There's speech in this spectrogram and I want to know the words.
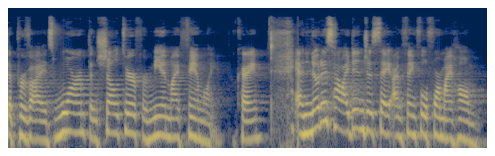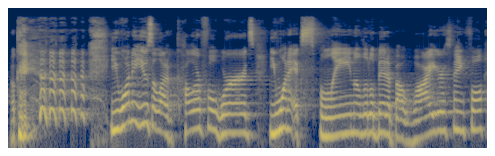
that provides warmth and shelter for me and my family. Okay. And notice how I didn't just say, I'm thankful for my home. Okay. you want to use a lot of colorful words. You want to explain a little bit about why you're thankful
